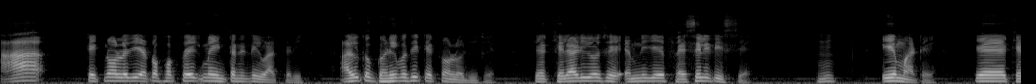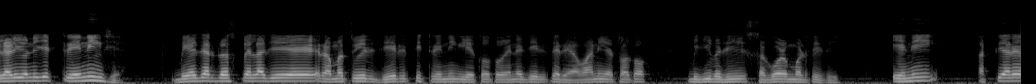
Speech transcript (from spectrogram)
આ ટેકનોલોજી આ તો ફક્ત એક મેં ઇન્ટરનેટની વાત કરી. આવી તો ઘણી બધી ટેકનોલોજી છે કે ખેલાડીઓ છે, એમની જે ફેસિલિટીઝ છે એ માટે કે ખેલાડીઓની જે ટ્રેનિંગ છે, બે હજાર દસ પહેલાં જે રમતવીર જે રીતની ટ્રેનિંગ લેતો હતો, એને જે રીતે રહેવાની અથવા તો બીજી બધી સગવડ મળતી હતી, એની અત્યારે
